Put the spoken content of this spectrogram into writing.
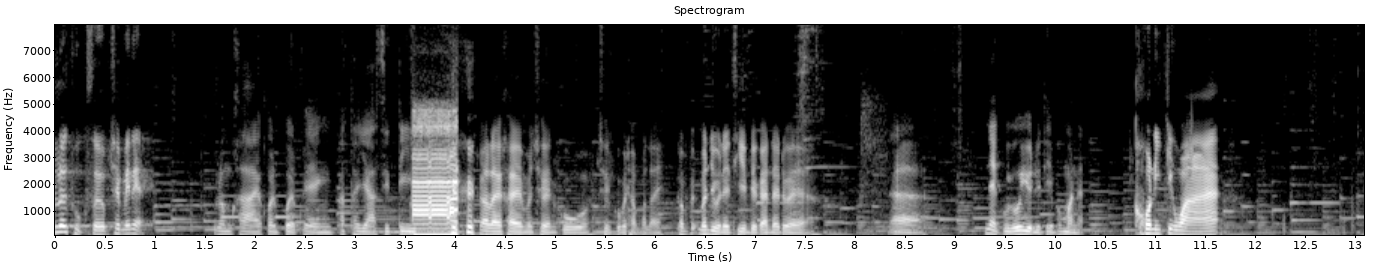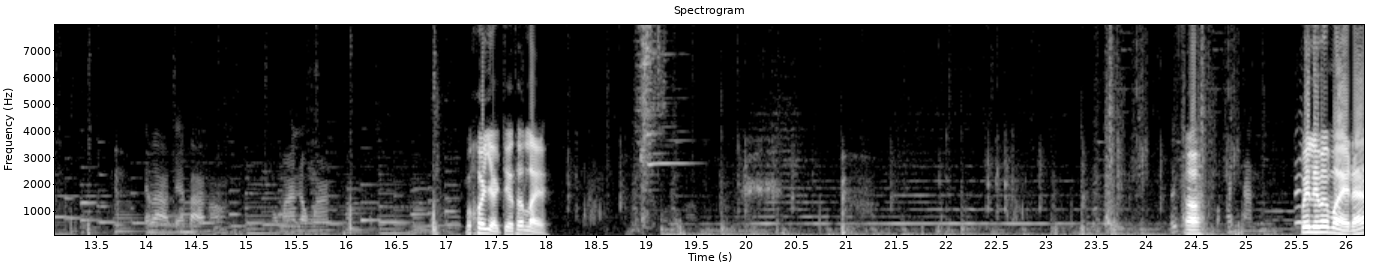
เลือกถูกเซิร์ฟใช่ไหมเนี่ยรำคาญคนเปิดเพลงพัทยาซิตี้ อะไรใครมาเชิญกูเชิญกูไปทำอะไรมันมันอยู่ในทีมเดียวกันได้ด้วยอะเออเนี่ยกูก็อยู่ในทีมพวกมันอะ คนนี้จิวะแต่เปล่าแต่เปล่าเนาะลงมาลงมาไม่ค่อยอยากเจอเท่าไหร่เอาไม่ทันไปเรียนมาใหม่นะ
